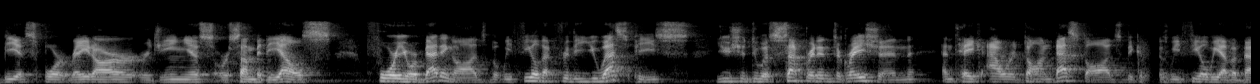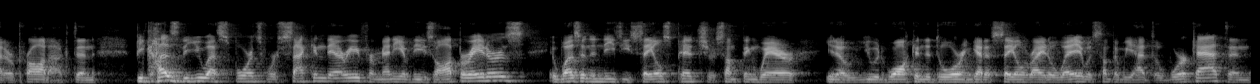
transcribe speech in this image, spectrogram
be it Sportradar or Genius or somebody else, for your betting odds, but we feel that for the US piece, you should do a separate integration and take our Don Best odds because we feel we have a better product. And because the US sports were secondary for many of these operators, it wasn't an easy sales pitch or something where, you know, you would walk in the door and get a sale right away. It was something we had to work at. And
